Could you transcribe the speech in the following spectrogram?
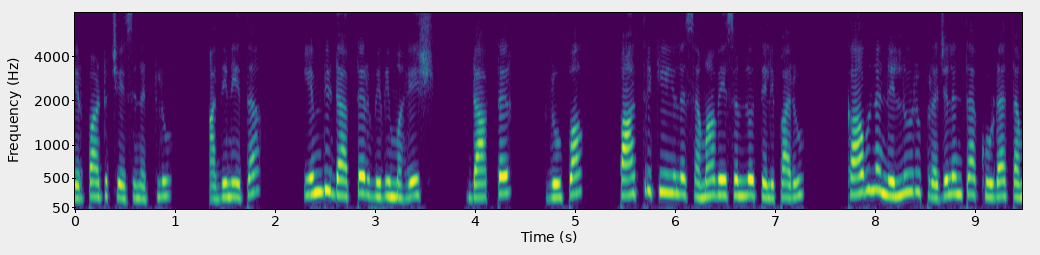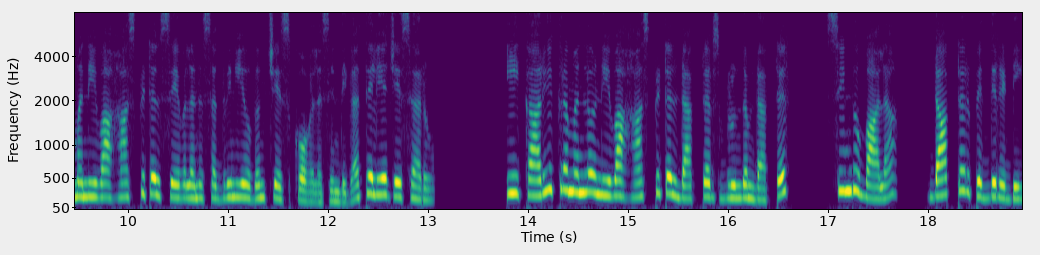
ఏర్పాటు చేసినట్లు అధినేత MD doctor VV Mahesh doctor Rupa పాత్రికేయుల సమావేశంలో తెలిపారు. కావున నెల్లూరు ప్రజలంతా కూడా తమ నీవా హాస్పిటల్ సేవలను సద్వినియోగం చేసుకోవలసిందిగా తెలియజేశారు. ఈ కార్యక్రమంలో నీవా హాస్పిటల్ డాక్టర్స్ బృందం doctor Sindhu Bala doctor Peddireddy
